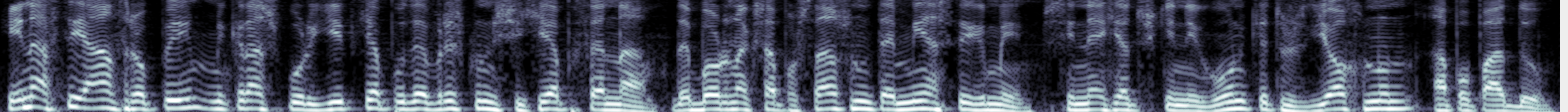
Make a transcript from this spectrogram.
Είναι αυτοί οι άνθρωποι, μικρά σπουργίτια που δεν βρίσκουν ησυχία πουθενά. Δεν μπορούν να ξαποστάσουν ούτε μία στιγμή. Συνέχεια τους κυνηγούν και τους διώχνουν από παντού.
